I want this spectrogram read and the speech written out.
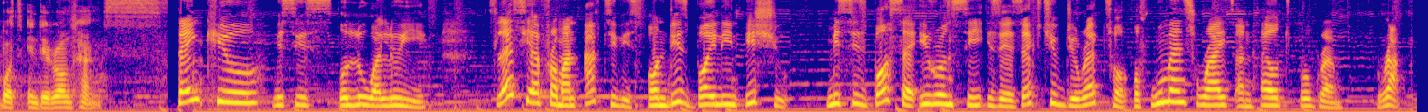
but in the wrong hands. Thank you, Mrs. Oluwaluyi. So let's hear from an activist on this boiling issue. Mrs. Bose Ironsi is the executive director of Women's Rights and Health Program, WRAHP.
